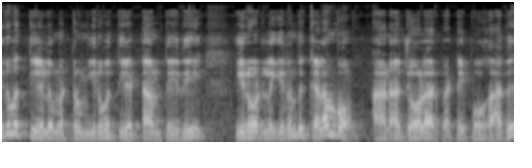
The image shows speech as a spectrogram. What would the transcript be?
இருபத்தி ஏழு மற்றும் இருபத்தி எட்டாம் தேதி ஈரோட்டில் இருந்து கிளம்பும். ஆனால் ஜோலார்பேட்டை போகாது.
